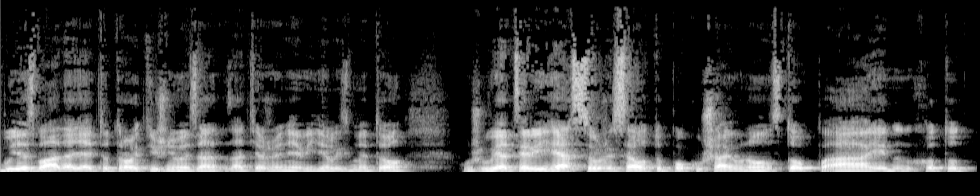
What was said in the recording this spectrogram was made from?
bude zvládať aj to trojtyžňové zaťaženie. Videli sme to už u viacerých jazdcov, že sa o to pokúšajú non-stop a jednoducho to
